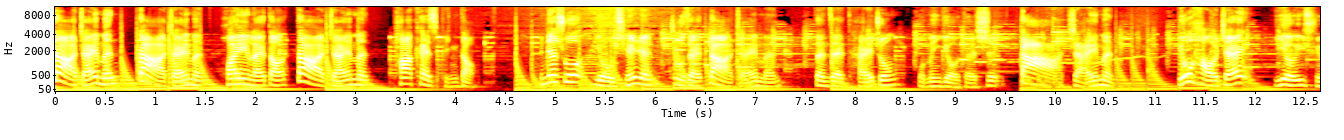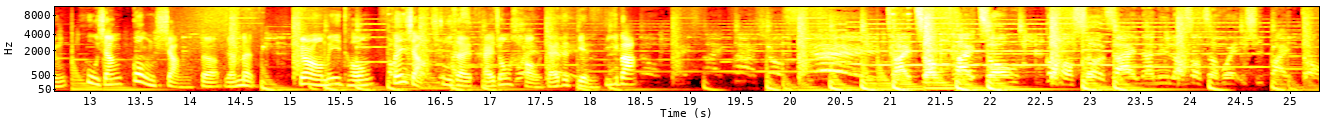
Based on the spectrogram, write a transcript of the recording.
大宅门，大宅门，欢迎来到大宅门 Podcast 频道。人家说有钱人住在大宅门，但在台中，我们有的是大宅门，有豪宅，也有一群互相共享的人们。就让我们一同分享住在台中豪宅的点滴吧。台中，台中，共好色彩，男女老少这回一起摆动。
